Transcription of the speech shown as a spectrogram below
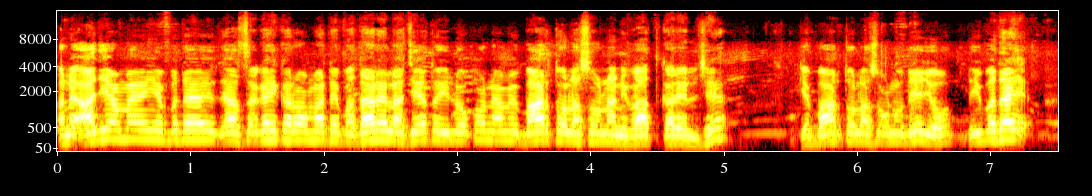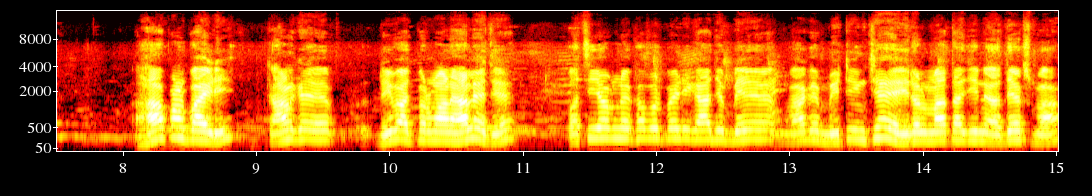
અને આજે અમે અહીંયા બધા સગાઈ કરવા માટે પધારેલા છે, તો એ લોકોને અમે બાર તોલા સોનાની વાત કરેલ છે, કે બાર તોલા સોનું દેજો. તો એ બધા હા પણ પાડી, કારણ કે રિવાજ પ્રમાણે હાલે છે. પછી અમને ખબર પડી કે આજે બે વાગે મિટિંગ છે હિરલ માતાજીના અધ્યક્ષમાં.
